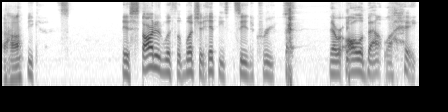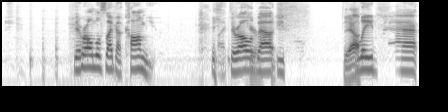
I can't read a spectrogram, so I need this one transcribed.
Uh huh. because it started with a bunch of hippies in Santa Cruz that were all about like they were almost like a commune. Like they're all Sure. about you Yeah. laid back,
